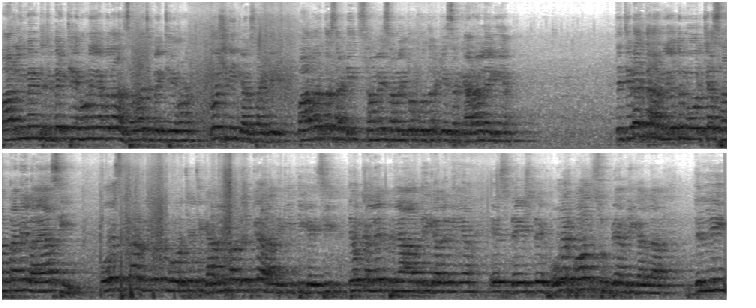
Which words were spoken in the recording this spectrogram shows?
ਪਾਰਲੀਮੈਂਟ 'ਚ ਬੈਠੇ ਹੋਣ ਜਾਂ ਵਿਧਾਨ ਸਭਾ 'ਚ ਬੈਠੇ ਹੋਣ ਕੁਝ ਨਹੀਂ ਕਰ ਸਕਦੇ। ਪਾਵਰ ਤਾਂ ਸਾਡੀ ਸਮੇਂ-ਸਮੇਂ ਤੋਂ ਕੁਦਰ ਕੇ ਸਰਕਾਰਾਂ ਲੈ ਗਈਆਂ। ਤੇ ਜਿਹੜਾ ਧਰਮ ਯੁੱਧ ਮੋਰਚਾ ਸੰਤਾਂ ਨੇ ਲਾਇਆ ਸੀ, ਉਸ ਧਰਮ ਯੁੱਧ ਮੋਰਚੇ 'ਚ ਗੱਲ ਹੀ ਬਾਦ ਘਰਾਂ ਦੀ ਕੀਤੀ ਗਈ ਸੀ ਤੇ ਉਹ ਇਕੱਲੇ ਪੰਜਾਬ ਦੀ ਗੱਲ ਨਹੀਂ ਆ, ਇਸ ਦੇਸ਼ ਦੇ ਹੋਰ ਬਹੁਤ ਸੂਬਿਆਂ ਦੀ ਗੱਲ ਆ। ਦਿੱਲੀ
